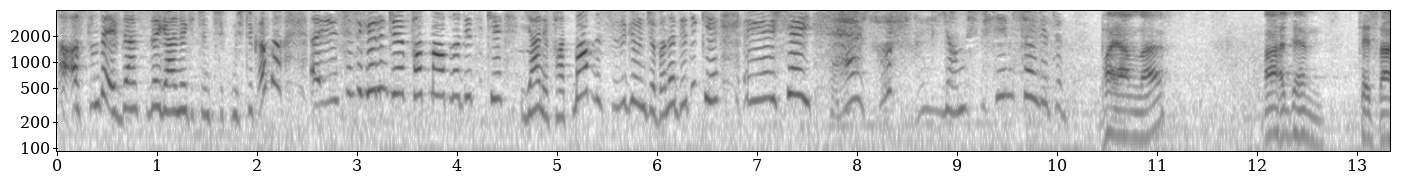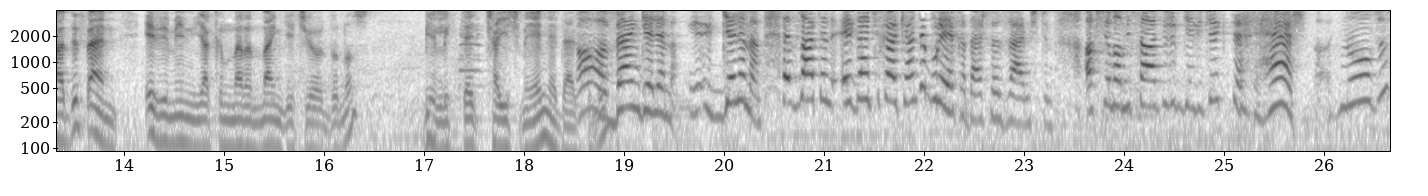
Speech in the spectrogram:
Aslında evden size gelmek için çıkmıştık ama e, sizi görünce Fatma abla dedi ki yani Fatma abla sizi görünce bana dedi ki e, şey Seher sus. Ay, yanlış bir şey mi söyledim? Bayanlar, madem tesadüfen evimin yakınlarından geçiyordunuz, birlikte çay içmeye ne dersiniz? Aa, ben gelemem. E, Gelemem. E, Zaten evden çıkarken de buraya kadar söz vermiştim. Akşama misafirim gelecek de. Seher. Ne oldu?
